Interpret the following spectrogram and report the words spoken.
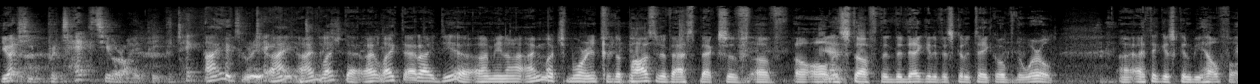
you actually protect your IP. Protect. I agree. I, I, like that. I like that idea. I mean, I, am much more into the positive aspects of, of uh, all yeah. this stuff than the negative is going to take over the world. Uh, I think it's going to be helpful.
